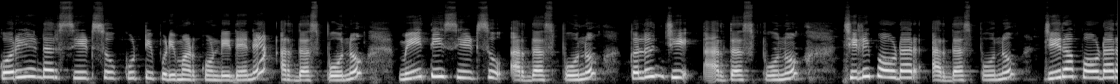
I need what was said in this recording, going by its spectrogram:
ಕೊರಿಯಂಡರ್ ಸೀಡ್ಸು ಕುಟ್ಟಿ ಪುಡಿ ಮಾಡ್ಕೊಂಡಿದ್ದೇನೆ, ಅರ್ಧ ಸ್ಪೂನು. ಮೇಥಿ ಸೀಡ್ಸು, ಅರ್ಧ ಸ್ಪೂನು. ಕಲುಂಜಿ, ಅರ್ಧ ಸ್ಪೂನು. ಚಿಲ್ಲಿ ಪೌಡರ್, ಅರ್ಧ ಸ್ಪೂನು. ಜೀರಾ ಪೌಡರ್,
